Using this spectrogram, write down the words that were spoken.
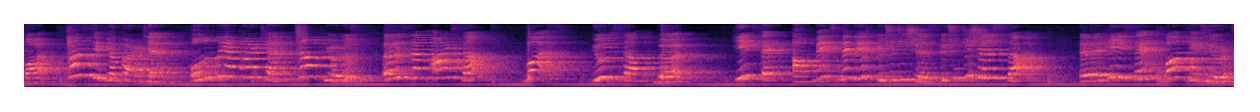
var. Pasif yaparken, olumlu yaparken ne yapıyoruz? Özlem Aysa was, yuysa were, hise Ahmet nedir? Üçüncü şahıs. Üçüncü şahıssa e, hise was getiriyorum.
